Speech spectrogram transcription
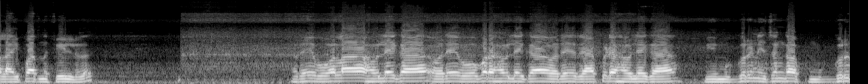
అలా అయిపోతుంది ఫీల్డ్. అరే ఓలా హౌలేగా ఒరే ఊబర్ హౌలేగా ఒరే ర్యాపిడో హౌలేగా మీ ముగ్గురు నిజంగా ముగ్గురు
